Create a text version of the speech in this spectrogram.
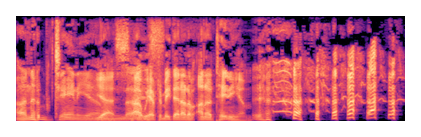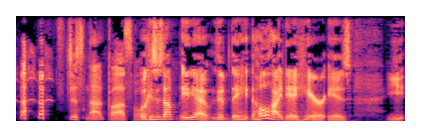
Unobtainium. yes. Uh, we have to make that out of unobtainium. it's just not possible. Well, because it's not, yeah, the, the, the whole idea here is you,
